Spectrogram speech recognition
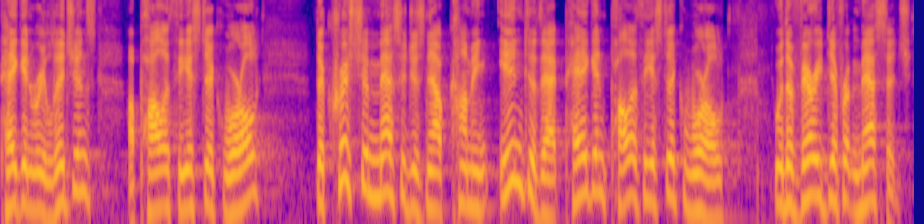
pagan religions, a polytheistic world. The Christian message is now coming into that pagan polytheistic world with a very different message.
